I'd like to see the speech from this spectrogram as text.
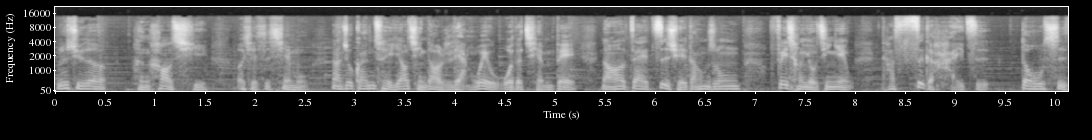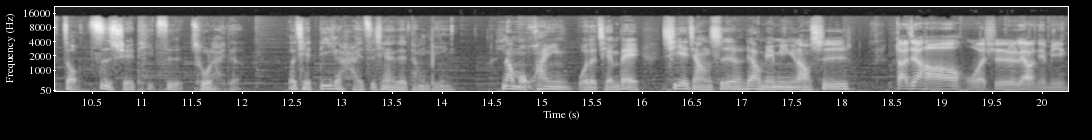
我就觉得很好奇，而且是羡慕。那就干脆邀请到两位我的前辈，然后在自学当中非常有经验。他四个孩子都是走自学体制出来的，而且第一个孩子现在在当兵。那我们欢迎我的前辈，企业讲师廖年明老师。大家好，我是廖年明。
